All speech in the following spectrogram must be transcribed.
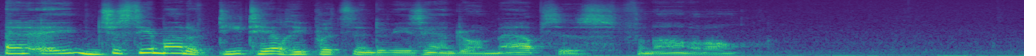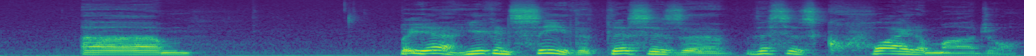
And uh, just the amount of detail he puts into these hand drawn maps is phenomenal. Um, but yeah, you can see that this is a this is quite a module.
